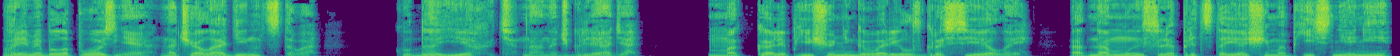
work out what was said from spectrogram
Время было позднее, начало одиннадцатого. Куда ехать на ночь глядя? Маккалеб еще не говорил с Гроссиэлой. Одна мысль о предстоящем объяснении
